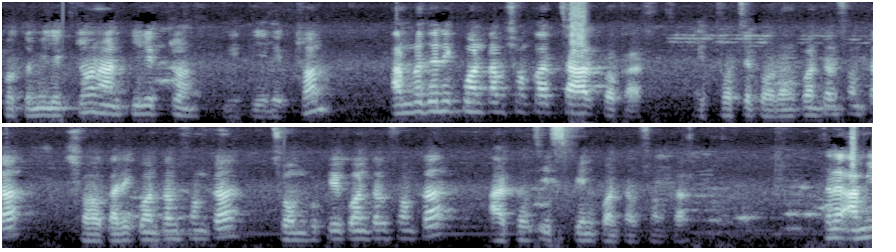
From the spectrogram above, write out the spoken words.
প্রথম ইলেকট্রন আর কি ইলেকট্রন? দ্বিতীয় ইলেকট্রন। আমরা জানি কোয়ান্টাম সংখ্যা চার প্রকার। একটা হচ্ছে প্রধান কোয়ান্টাম সংখ্যা, সহকারী কোয়ান্টাম সংখ্যা, চৌম্বকীয় কোয়ান্টাম সংখ্যা, আর একটা হচ্ছে স্পিন কোয়ান্টাম সংখ্যা। তাহলে আমি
